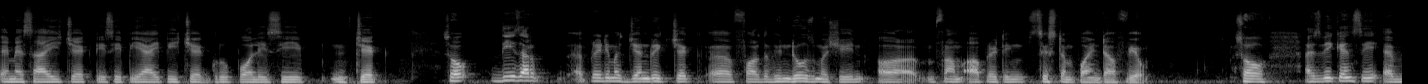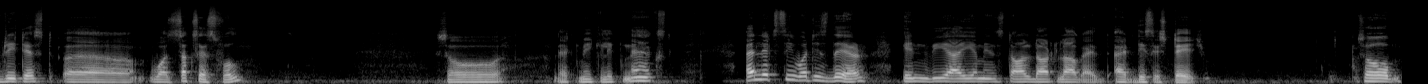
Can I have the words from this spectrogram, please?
MSI check, TCP IP check, group policy check. So these are uh, pretty much generic check uh, for the Windows machine uh, from operating system point of view. So as we can see every test uh, was successful. So let me click next and let's see what is there in vim install.log at, at this stage. So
